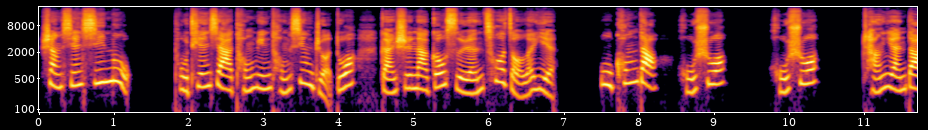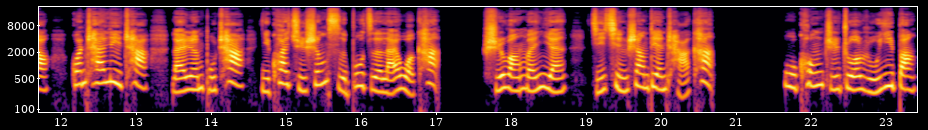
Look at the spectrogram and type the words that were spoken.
上仙息怒，普天下同名同姓者多，敢是那勾死人错走了也？”悟空道。胡说，胡说！常言道，官差力差，来人不差。你快取生死簿子来，我看。石王闻言，即请上殿查看。悟空执着如意棒，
